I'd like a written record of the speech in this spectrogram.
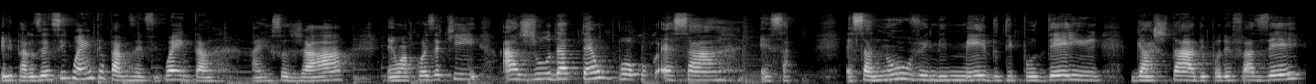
ele paga 250, eu pago 250. Aí isso já é uma coisa que ajuda até um pouco essa, essa essa nuvem de medo de poder gastar, de poder fazer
